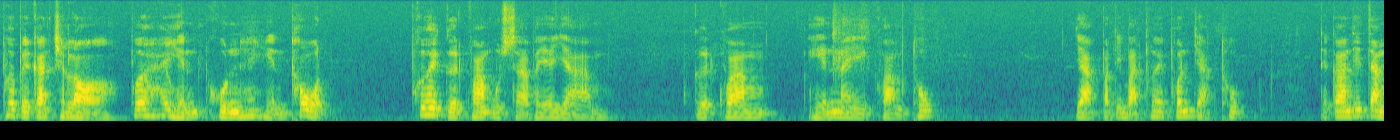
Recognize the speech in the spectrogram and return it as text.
เพื่อเป็นการชะลอ เพื่อให้เห็นคุณให้เห็นโทษ เพื่อให้เกิดความอุตสาห์พยายาม เกิดความเห็นในความทุกข์ อยากปฏิบัติเพื่อให้พ้นจากทุกข์แต่การที่ตั้ง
